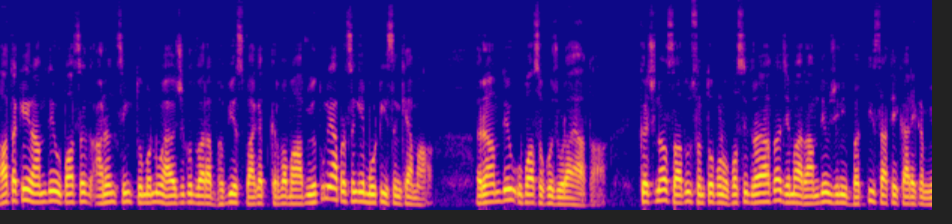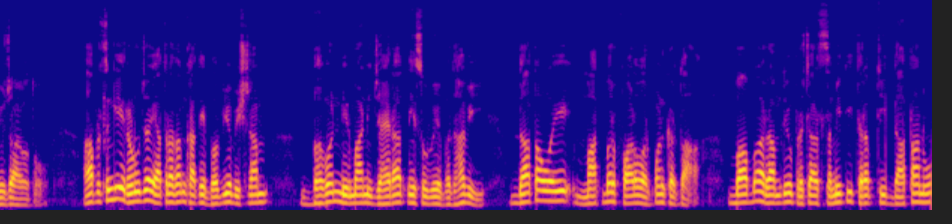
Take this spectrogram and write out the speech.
આ તકે રામદેવ ઉપાસક આનંદસિંહ તોમરનું આયોજકો દ્વારા ભવ્ય સ્વાગત કરવામાં આવ્યું હતું અને આ પ્રસંગે મોટી સંખ્યામાં રામદેવ ઉપાસકો જોડાયા હતા. કચ્છના સાધુ સંતો પણ ઉપસ્થિત રહ્યા હતા, જેમાં રામદેવજીની ભક્તિ સાથે કાર્યક્રમ યોજાયો હતો. આ પ્રસંગે રણુજા યાત્રાધામ ખાતે ભવ્ય વિશ્રામ ભવન નિર્માણની જાહેરાતને સૌએ વધાવી દાતાઓએ માતબર ફાળો અર્પણ કરતા બાબા રામદેવ પ્રચાર સમિતિ તરફથી દાતાનો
